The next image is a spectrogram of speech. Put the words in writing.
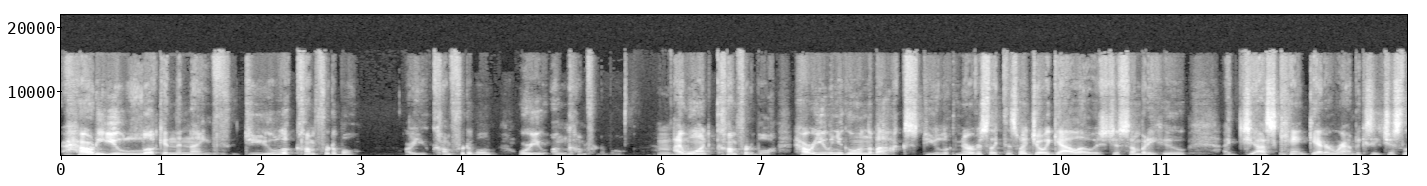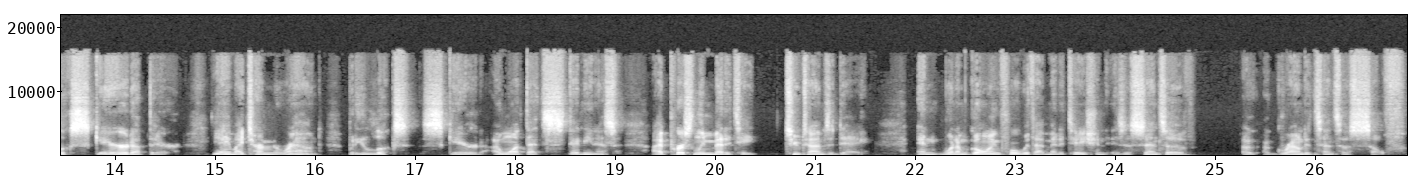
how do you look in the ninth? Do you look comfortable? Are you comfortable or are you uncomfortable? Mm-hmm. I want comfortable. How are you when you go in the box? Do you look nervous? Like this why Joey Gallo is just somebody who I just can't get around because he just looks scared up there. Yeah, he might turn it around, but he looks scared. I want that steadiness. I personally meditate two times a day. And what I'm going for with that meditation is a sense of a, a grounded sense of self.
